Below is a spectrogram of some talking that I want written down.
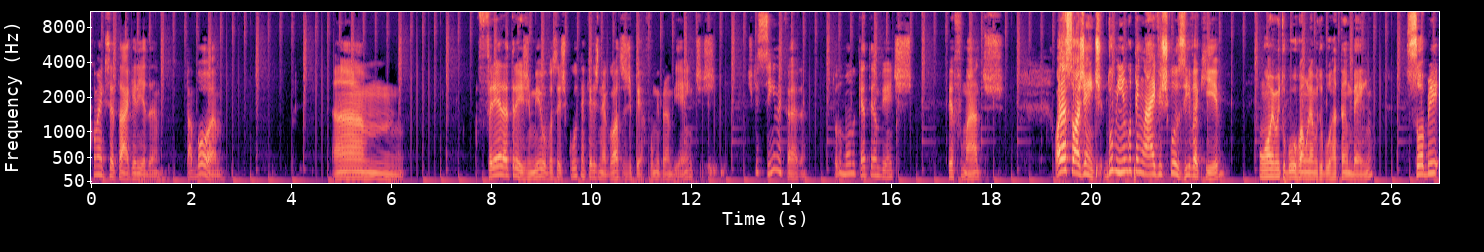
Como é que você tá, querida? Tá boa? Um... Freira 3000, vocês curtem aqueles negócios de perfume para ambientes? Acho que sim, né, cara? Todo mundo quer ter ambientes perfumados. Olha só, gente, domingo tem live exclusiva aqui. Um homem muito burro, uma mulher muito burra também. Sobre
